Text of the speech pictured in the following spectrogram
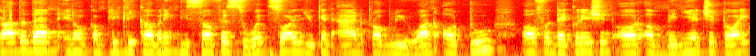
Rather than you know completely covering the surface with soil you can add probably one or two of a decoration or a miniature toy.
